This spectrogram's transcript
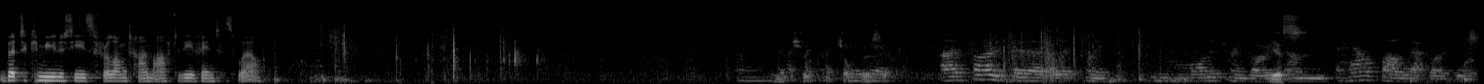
but to communities for a long time after the event as well. Um, I'd like to John question first, there. Uh, As far as the electronic monitoring goes, Yes. um, how far will that go towards?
